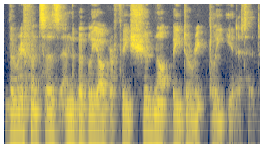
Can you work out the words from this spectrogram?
the references and the bibliography should not be directly edited.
